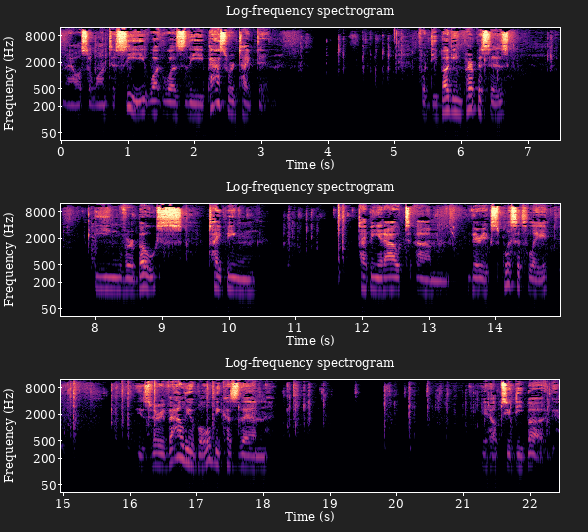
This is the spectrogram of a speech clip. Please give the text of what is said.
And I also want to see what was the password typed in. For debugging purposes, being verbose, typing typing it out um, very explicitly is very valuable because then it helps you debug.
